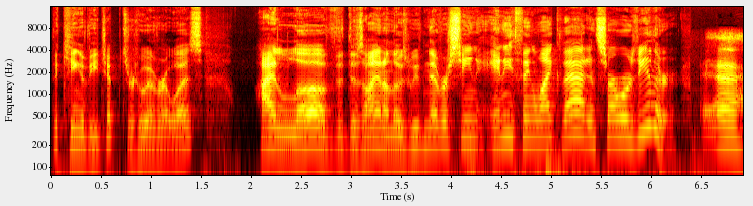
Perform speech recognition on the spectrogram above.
the king of Egypt or whoever it was? I love the design on those. We've never seen anything like that in Star Wars either. Eh,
